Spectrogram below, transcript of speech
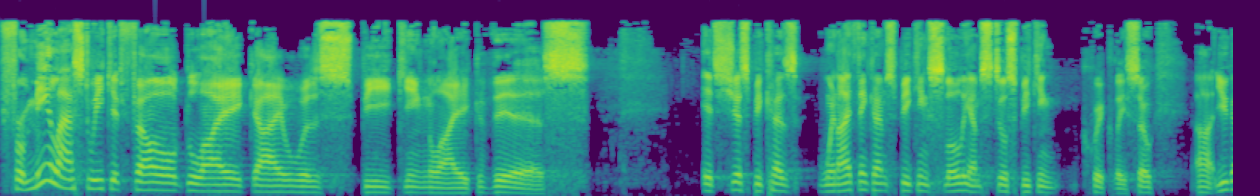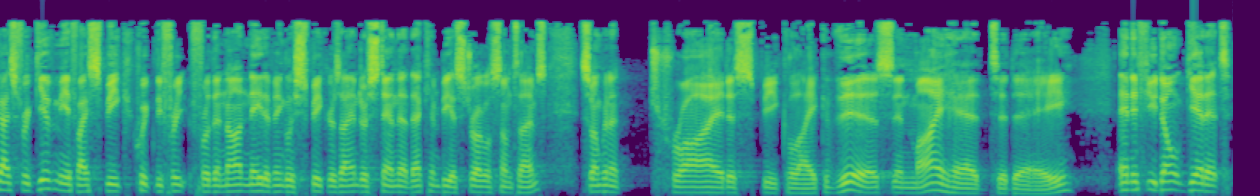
for me last week, it felt like I was speaking like this. It's just because when I think I'm speaking slowly, I'm still speaking quickly. So, uh, you guys forgive me if I speak quickly for, for the non-native English speakers. I understand that that can be a struggle sometimes. So I'm going to try to speak like this in my head today. And if you don't get it,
